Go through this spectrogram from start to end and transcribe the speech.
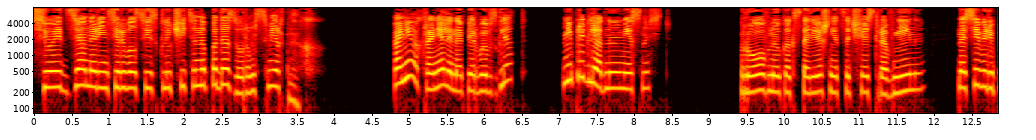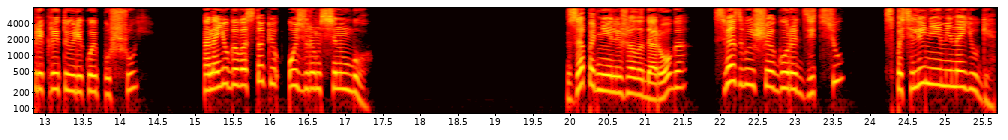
Сюэцзян ориентировался исключительно по дозорам смертных. Они охраняли на первый взгляд неприглядную местность. Ровную, как столешница, часть равнины, на севере прикрытую рекой Пушуй, а на юго-востоке — озером Синбо. Западнее лежала дорога, связывающая город Дитсю с поселениями на юге.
